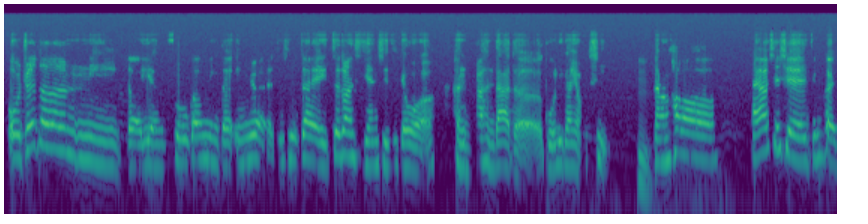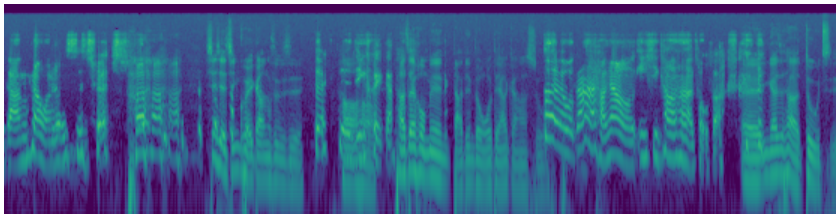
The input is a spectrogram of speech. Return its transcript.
我觉得你的演出跟你的音乐，就是在这段时间其实给我。很大很大的鼓励跟勇气，嗯，然后还要谢谢金奎刚让我认识确实，谢谢金奎刚是不是？对，谢谢金奎刚，他在后面打电动，我等下跟他说。对我刚才好像有依稀看到他的头发，呃，应该是他的肚子，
